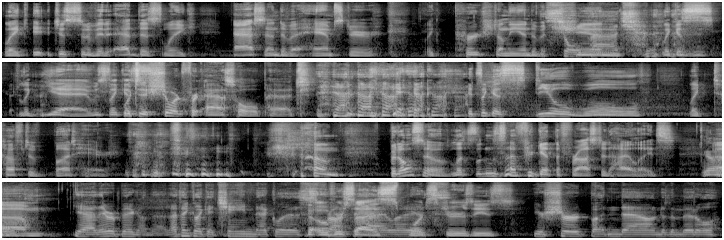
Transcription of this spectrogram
like it just sort of it had this like ass end of a hamster. Like perched on the end of a Soul chin, patch. like a. like yeah, it was like a Which is short for asshole patch. it's like a steel wool, like tuft of butt hair. um, but also, let's let's not forget the frosted highlights. Oh. Um, Yeah, they were big on that. I think like a chain necklace, the oversized sports jerseys, your shirt buttoned down to the middle.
